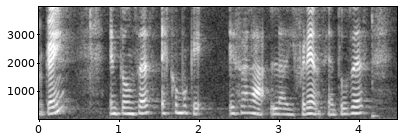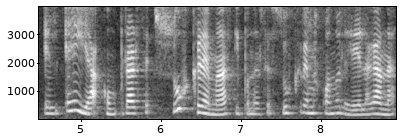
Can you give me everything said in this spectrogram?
¿Ok? Entonces es como que esa es la, diferencia. Entonces, el ella comprarse sus cremas y ponerse sus cremas cuando le dé la gana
